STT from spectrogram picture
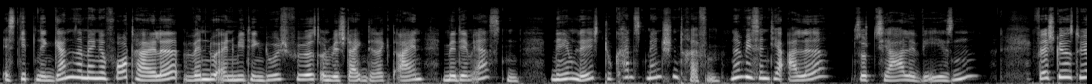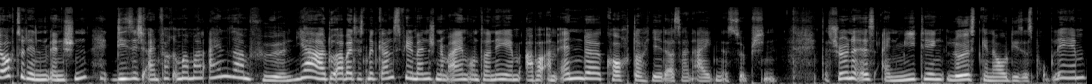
es gibt eine ganze Menge Vorteile, wenn du ein Meeting durchführst und wir steigen direkt ein mit dem ersten. Nämlich, du kannst Menschen treffen. Ne? Wir sind ja alle soziale Wesen Vielleicht gehörst du ja auch zu den Menschen, die sich einfach immer mal einsam fühlen. Ja, du arbeitest mit ganz vielen Menschen in einem Unternehmen, aber am Ende kocht doch jeder sein eigenes Süppchen. Das Schöne ist, ein Meeting löst genau dieses Problem.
